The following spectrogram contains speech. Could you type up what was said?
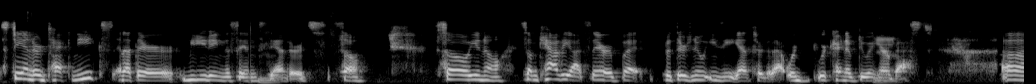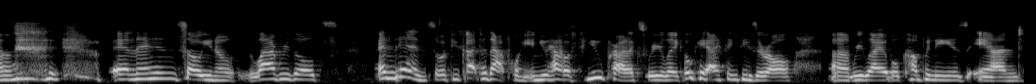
standard techniques and that they're meeting the same mm-hmm. standards. So, so you know, some caveats there, but but there's no easy answer to that. We're we're kind of doing yeah. our best. Um, and then so you know, lab results. And then, so if you got to that point and you have a few products where you're like, okay, I think these are all um, reliable companies and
